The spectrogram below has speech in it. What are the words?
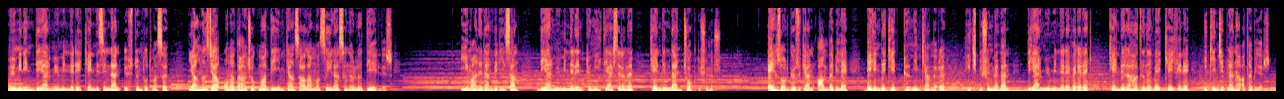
Müminin diğer müminleri kendisinden üstün tutması, yalnızca ona daha çok maddi imkan sağlanmasıyla sınırlı değildir. İman eden bir insan, diğer müminlerin tüm ihtiyaçlarını kendinden çok düşünür. En zor gözüken anda bile elindeki tüm imkanları hiç düşünmeden diğer müminlere vererek kendi rahatını ve keyfini ikinci plana atabilir.''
